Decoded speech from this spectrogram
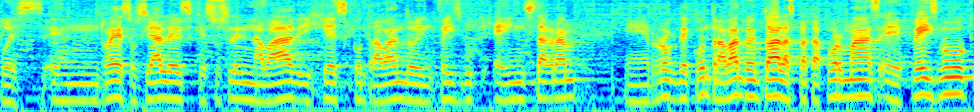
Pues en redes sociales Jesús Lenin Abad y Ges Contrabando en Facebook e Instagram. Eh, rock de Contrabando en todas las plataformas. eh, Facebook,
